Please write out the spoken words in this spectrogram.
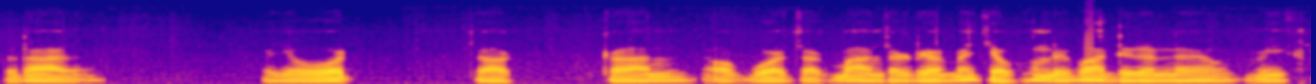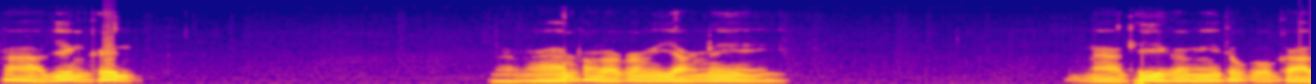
จะได้ประโยชน์จากการออกบวชจากบ้านจากเดือนไม่เกี่ยวข้องด้วยบ้านเดือนแล้ว มีค่ายิ่งขึ้น งานของเราก็มีอย่างนี้ หน้าที่ก็มีทุกโอกาส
